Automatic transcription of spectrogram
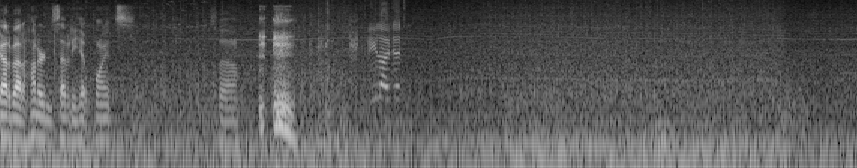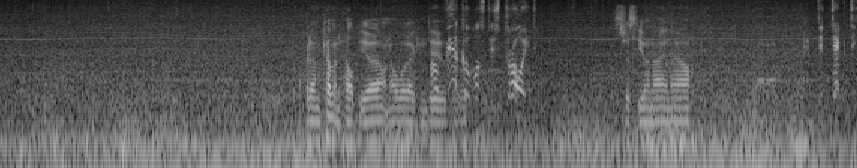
Got about 170 hit points. So, Reloaded. alright, I'm coming to help you. I don't know what I can Our do. vehicle was destroyed. It's just you and I now. Detected.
